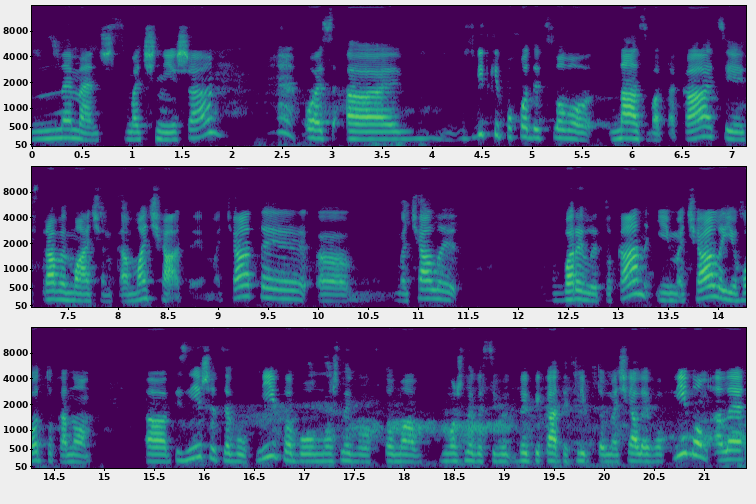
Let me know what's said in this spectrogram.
не менш смачніша. Ось звідки походить слово назва така цієї страви маченка? Мачати. Мачати, мачали, варили токан і мачали його токаном. Пізніше це був хліб, або, можливо, хто мав можливості випікати хліб, то мачали його хлібом, але е,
